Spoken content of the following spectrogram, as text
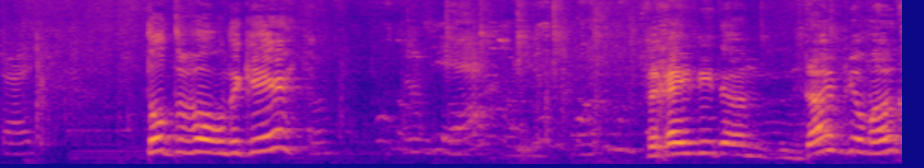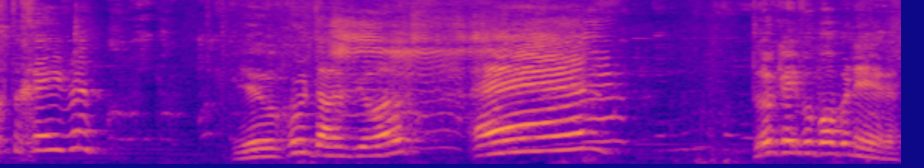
Kijk. Tot de volgende keer. Vergeet niet een duimpje omhoog te geven. Heel goed, duimpje omhoog. En druk even op abonneren.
